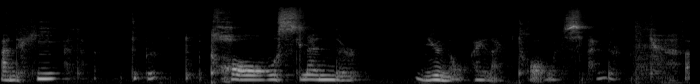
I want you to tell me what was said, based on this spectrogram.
and he tall, slender. You know, I like tall and slender. Uh,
